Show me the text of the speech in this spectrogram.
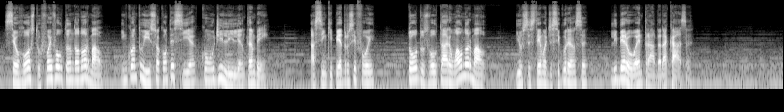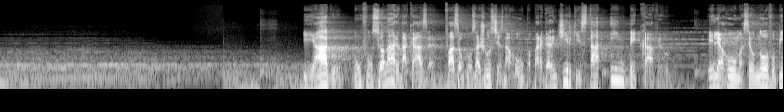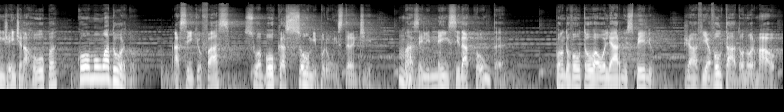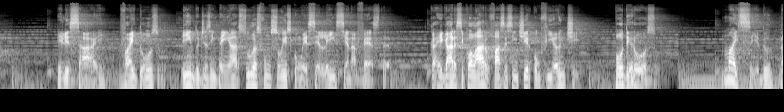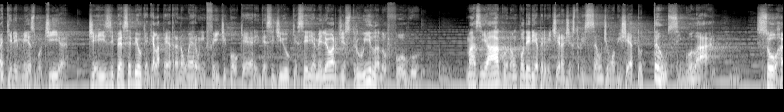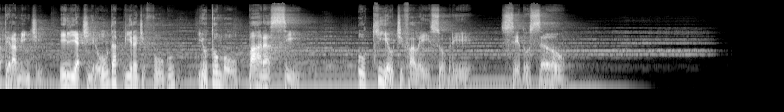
Seu rosto foi voltando ao normal, enquanto isso acontecia com o de Lillian também. Assim que Pedro se foi, todos voltaram ao normal e o sistema de segurança liberou a entrada da casa. Iago, um funcionário da casa, faz alguns ajustes na roupa para garantir que está impecável. Ele arruma seu novo pingente na roupa como um adorno. Assim que o faz, sua boca some por um instante, mas ele nem se dá conta. Quando voltou a olhar no espelho, já havia voltado ao normal. Ele sai, vaidoso, indo desempenhar suas funções com excelência na festa. Carregar esse colar o faz se sentir confiante, poderoso. Mais cedo, naquele mesmo dia, Jayce percebeu que aquela pedra não era um enfeite qualquer e decidiu que seria melhor destruí-la no fogo. Mas Iago não poderia permitir a destruição de um objeto tão singular. Sorrateiramente, ele atirou da pira de fogo e o tomou para si. O que eu te falei sobre sedução?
